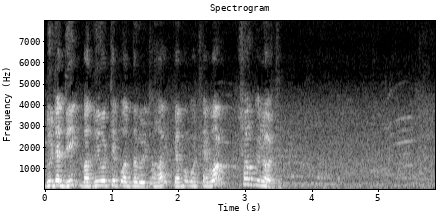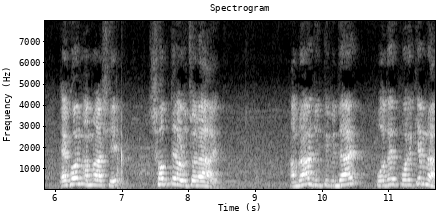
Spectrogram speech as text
দুইটা দিক বা দুই অর্থে পদ ব্যবহৃত হয়, ব্যাপক অর্থে এবং সংকীর্ণ অর্থে। এখন আমরা আসি শব্দের আলোচনায়। আমরা যুক্তিবিদ্যায় পদের পরে কি আমরা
